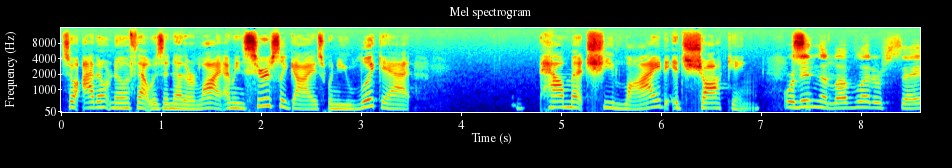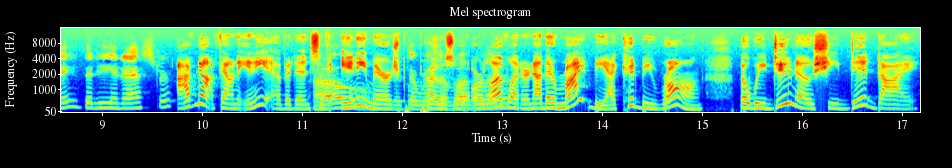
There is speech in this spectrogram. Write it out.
So I don't know if that was another lie. I mean, seriously, guys, when you look at how much she lied, it's shocking. Or didn't the love letter say that he had asked her? I've not found any evidence of Oh, any marriage that there was a proposal love or love letter? letter. Now there might be. I could be wrong, but we do know she did die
